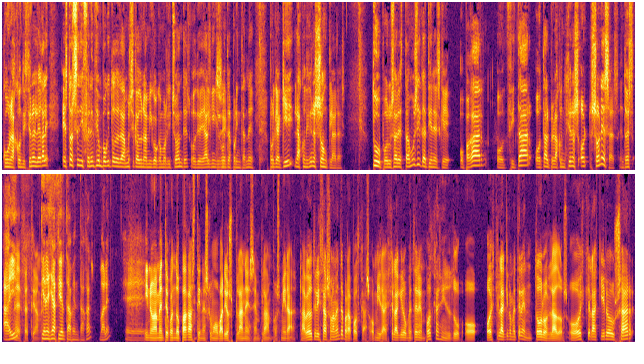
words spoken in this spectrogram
con unas condiciones legales. Esto se diferencia un poquito de la música de un amigo que hemos dicho antes o de alguien que Sí. encuentres por internet. Porque aquí las condiciones son claras. Tú por usar esta música tienes que o pagar o citar o tal, pero las condiciones son, esas. Entonces ahí tienes ya ciertas ventajas, ¿vale? Eh, Y normalmente cuando pagas tienes como varios planes, en plan, pues mira, la voy a utilizar solamente para podcast, o mira, es que la quiero meter en podcast y en YouTube, o, o es que la quiero meter en todos los lados, o es que la quiero usar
